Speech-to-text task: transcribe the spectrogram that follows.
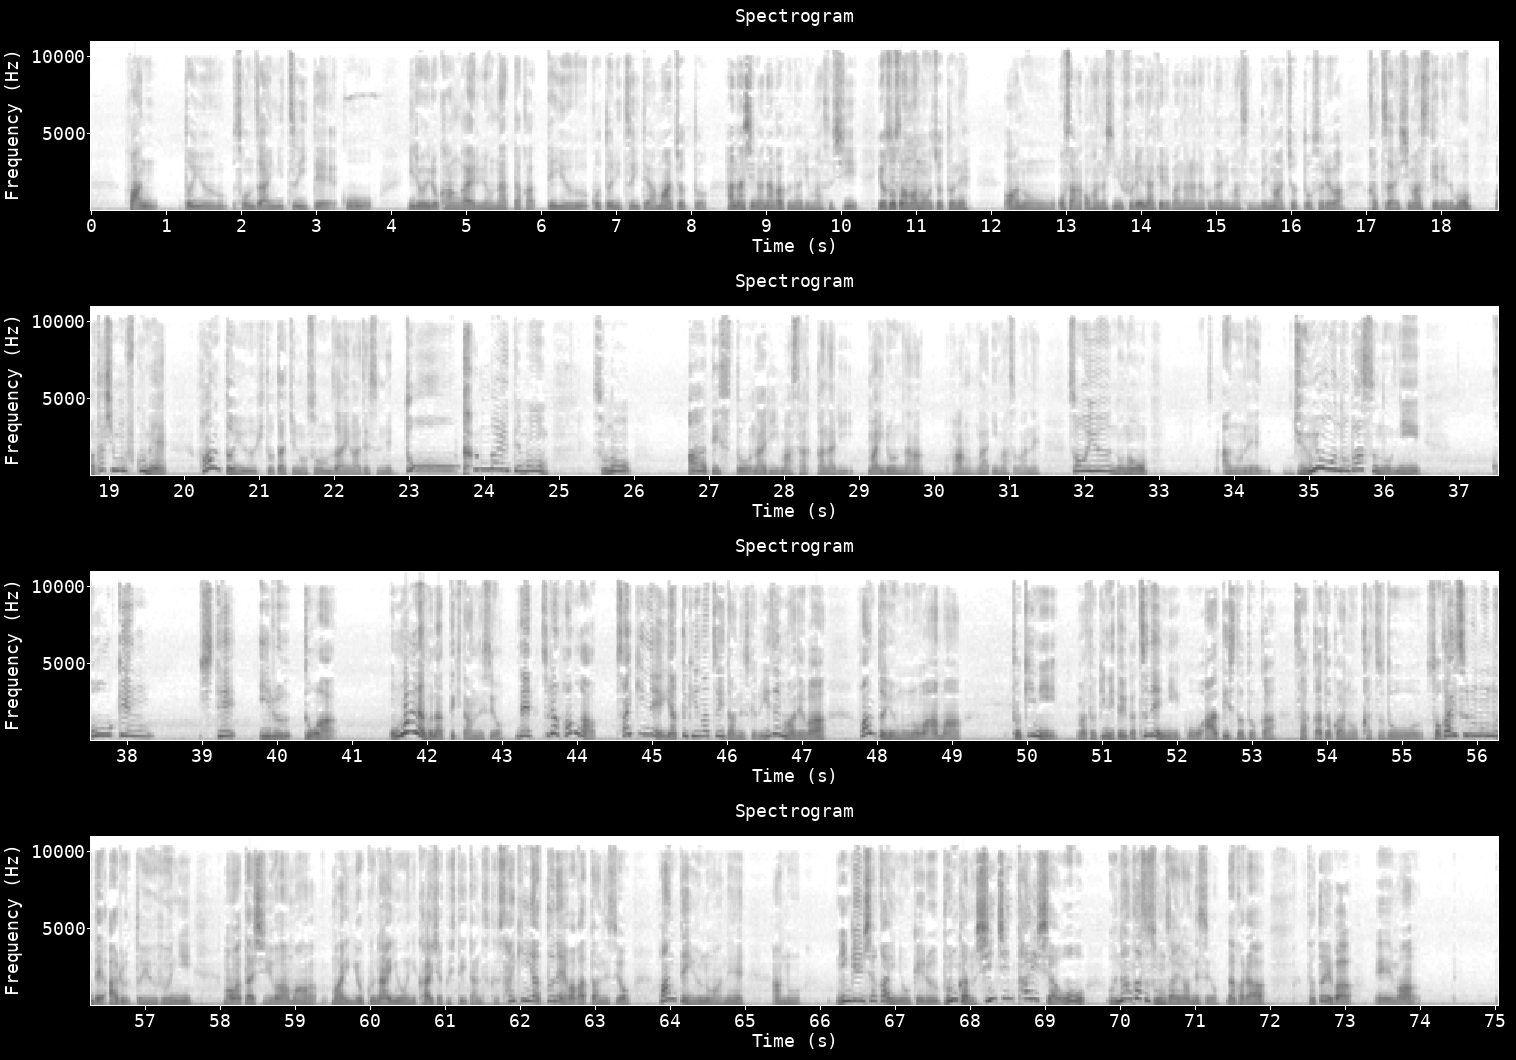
ファンという存在について、こう、いろいろ考えるようになったかっていうことについては、まあちょっと話が長くなりますし、よそ様のちょっとね、あの、おさ、お話に触れなければならなくなりますので、まあちょっとそれは割愛しますけれども、私も含め、ファンという人たちの存在がですね、どう考えても、そのアーティストなり、まあ作家なり、まあいろんなファンがいますわね。そういうのの、あのね、寿命を伸ばすのに貢献しているとは思えなくなってきたんですよ。で、それはファンが最近ね、やっと気がついたんですけど、以前まではファンというものは、まあ、時に、まあ時にというか常にこうアーティストとか作家とかの活動を阻害するものであるというふうにまあ私はまあ、まあ良くないように解釈していたんですけど、最近やっとね、分かったんですよ。ファンっていうのはね、あの、人間社会における文化の新陳代謝を促す存在なんですよ。だから、例えば、えー、まあ、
